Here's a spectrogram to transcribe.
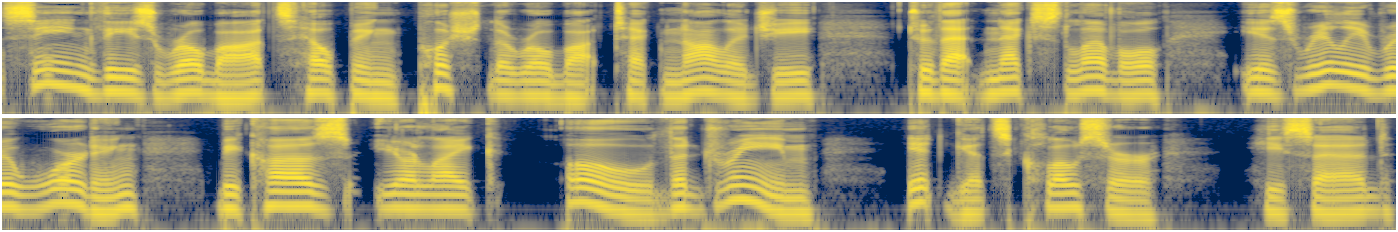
Seeing these robots helping push the robot technology to that next level is really rewarding because you're like, oh, the dream, it gets closer, he said.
